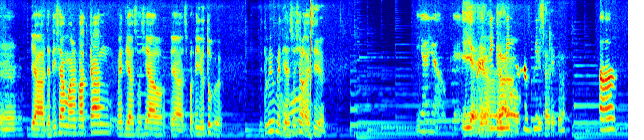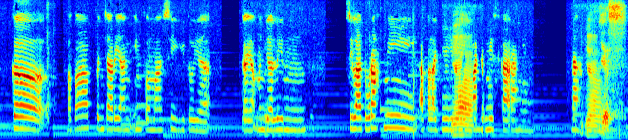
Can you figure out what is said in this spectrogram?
hmm. ya jadi saya manfaatkan media sosial ya seperti YouTube YouTube itu media oh. sosial gak sih ya Iya ya, oke. Okay. Iya, Berarti iya. ini lebih bisa dibilang. Uh, ke apa pencarian informasi gitu ya. Kayak menjalin silaturahmi apalagi yeah. pandemi sekarang ini. Nah, yeah. yes.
